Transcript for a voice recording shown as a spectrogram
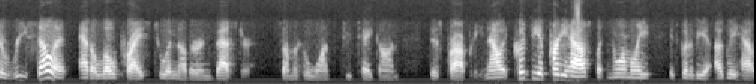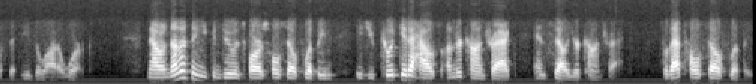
to resell it at a low price to another investor, someone who wants to take on this property. Now, it could be a pretty house, but normally it's going to be an ugly house that needs a lot of work. Now, another thing you can do as far as wholesale flipping is you could get a house under contract and sell your contract. So that's wholesale flipping.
